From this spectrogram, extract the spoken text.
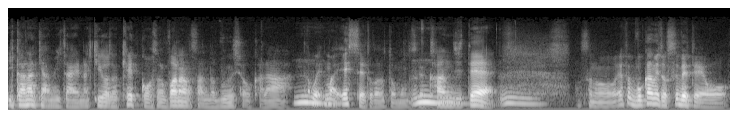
いかなきゃみたいなキーワード結構そのバナナさんの文章から多分、うんまあ、エッセイとかだと思うんですけど、感じてうん。そのやっぱり僕から見ると全てを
